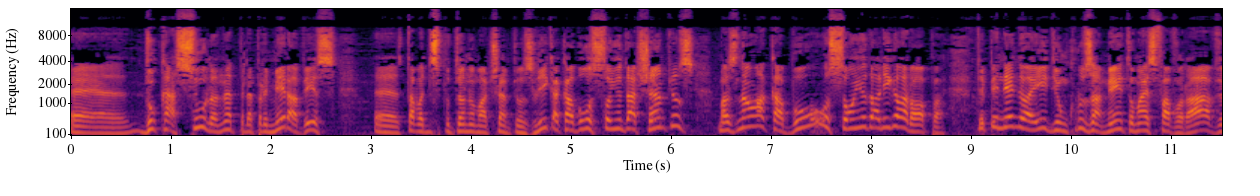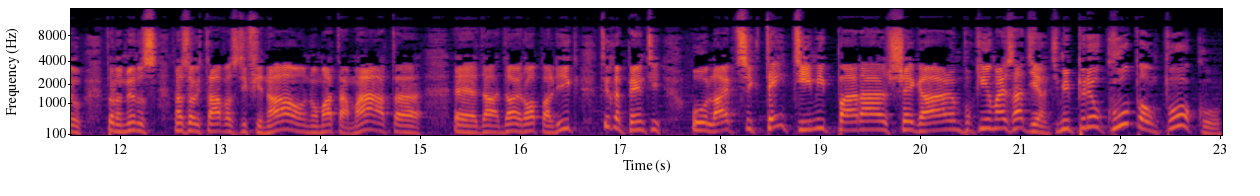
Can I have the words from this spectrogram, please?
é, do caçula, né, pela primeira vez estava é, disputando uma Champions League, acabou o sonho da Champions, mas não acabou o sonho da Liga Europa. Dependendo aí de um cruzamento mais favorável, pelo menos nas oitavas de final, no mata-mata é, da, da Europa League, de repente o Leipzig tem time para chegar um pouquinho mais adiante. Me preocupa um pouco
